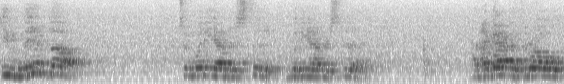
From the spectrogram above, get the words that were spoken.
He lived up to what he understood, what he understood. And I got to throw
